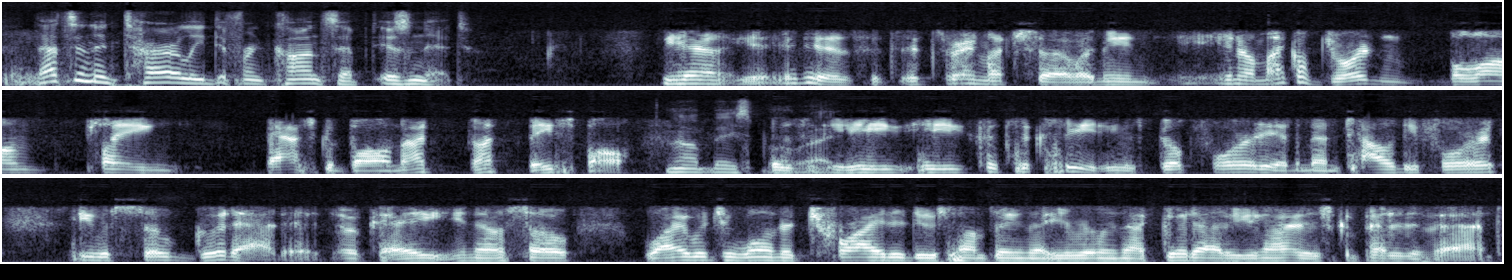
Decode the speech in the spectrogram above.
that's an entirely different concept, isn't it? Yeah, it is. It's, it's very much so. I mean, you know, Michael Jordan belonged playing basketball, not not baseball. Not baseball. Right. He he could succeed. He was built for it. He had a mentality for it. He was so good at it. Okay, you know. So why would you want to try to do something that you're really not good at or you're not as competitive at?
